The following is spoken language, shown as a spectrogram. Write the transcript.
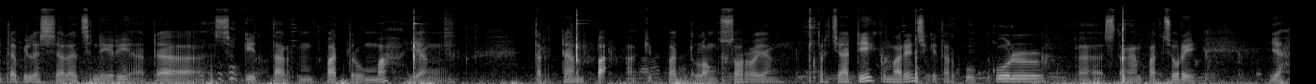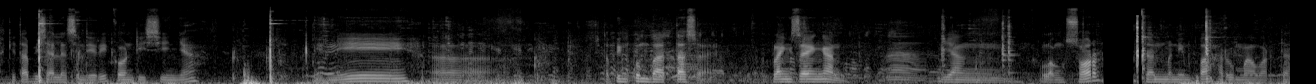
kita bisa lihat sendiri ada sekitar empat rumah yang terdampak akibat longsor yang terjadi kemarin sekitar pukul uh, setengah empat sore. Ya kita bisa lihat sendiri kondisinya. Ini uh, tebing pembatas uh, plengsengan yang longsor dan menimpa rumah warga.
